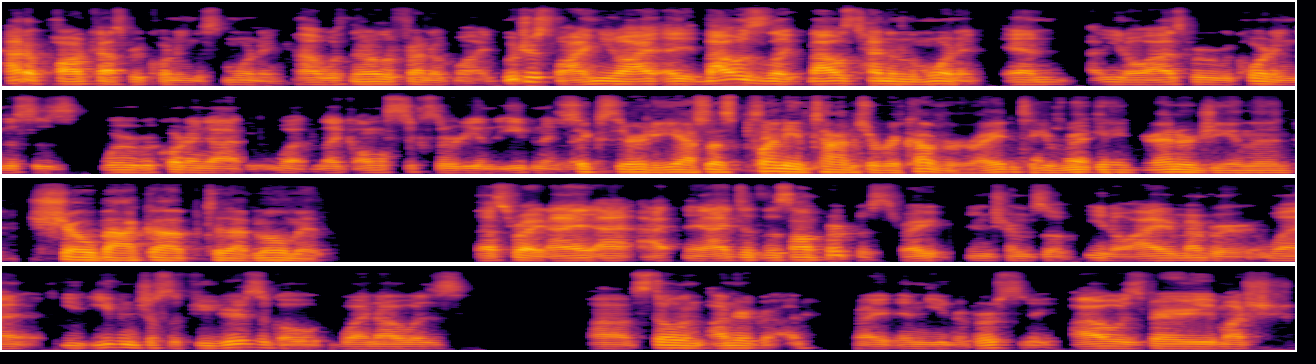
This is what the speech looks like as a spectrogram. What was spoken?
had a podcast recording this morning uh, with another friend of mine, which is fine. You know, I, I, that was like that was ten in the morning, and you know, as we're recording, this is we're recording at what like almost six thirty in the evening. Six thirty, yeah. So that's plenty of time to recover, right, to that's regain right. your energy and then show back up to that moment. That's right. I, I I did this on purpose, right? In terms of you know, I remember when even just a few years ago when I was uh, still in undergrad, right in university. I was very much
